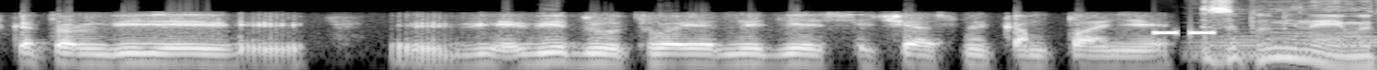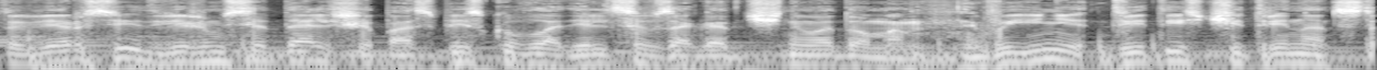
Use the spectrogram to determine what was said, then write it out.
с которыми ведут военные действия частные компании. Запоминаем эту версию и движемся дальше по списку владельцев загадочного дома. В июне 2013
